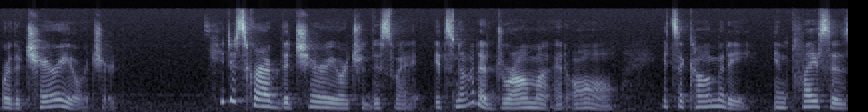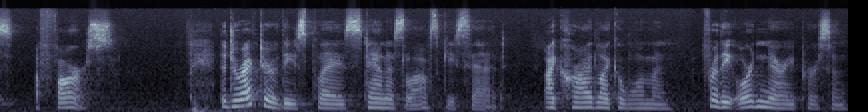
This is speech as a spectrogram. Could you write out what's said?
or The Cherry Orchard. He described The Cherry Orchard this way it's not a drama at all, it's a comedy, in places, a farce. The director of these plays, Stanislavski, said, I cried like a woman. For the ordinary person,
